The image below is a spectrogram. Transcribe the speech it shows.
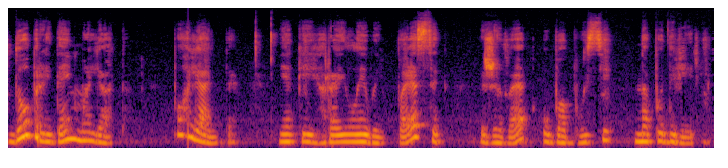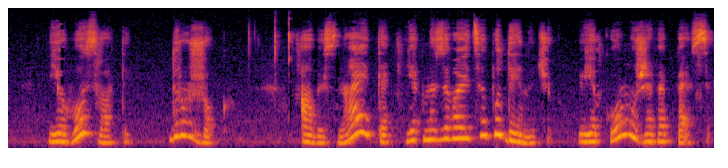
Добрий день, малята! Погляньте, який грайливий песик живе у бабусі на подвір'ї. Його звати Дружок. А ви знаєте, як називається будиночок, в якому живе песик?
